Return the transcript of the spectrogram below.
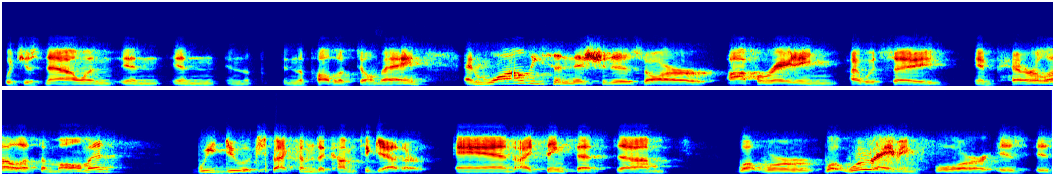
which is now in, in, in, in, the, in the public domain. And while these initiatives are operating, I would say, in parallel at the moment, we do expect them to come together. And I think that um, what we're what we're aiming for is is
